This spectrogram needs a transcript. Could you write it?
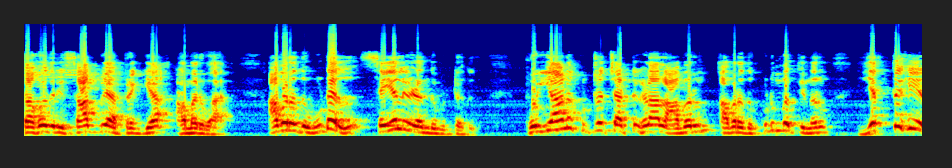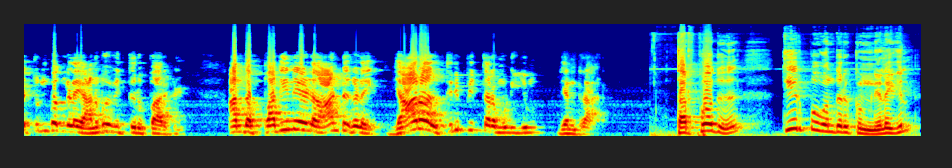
சகோதரி சாத்வியா பிரக்யா அமர்வார் அவரது உடல் செயலிழந்து விட்டது பொய்யான குற்றச்சாட்டுகளால் அவரும் அவரது குடும்பத்தினரும் எத்தகைய துன்பங்களை அனுபவித்திருப்பார்கள் அந்த பதினேழு ஆண்டுகளை யாரால் திருப்பித் தர முடியும் என்றார் தற்போது தீர்ப்பு வந்திருக்கும் நிலையில்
